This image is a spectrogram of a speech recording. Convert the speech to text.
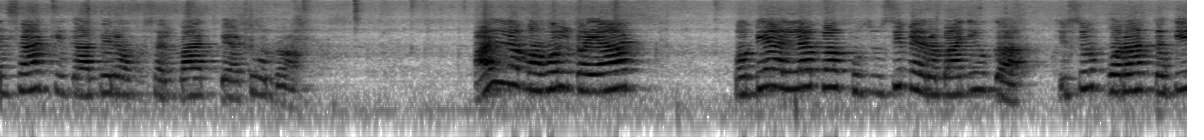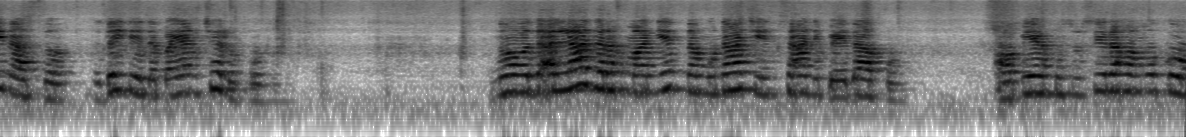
انسان کې کافر او مسلمان بیا ټول راغلي علمه البیان خو بیا الله پاک خصوصي مهرباني وکړه چې څوک قرآن ته کېناستو نو دوی ته د بیان چل وښودو نو د الله د رحمانیت نمونه چې انسان پیدا کو او بیا خصوصي رحم وکړو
